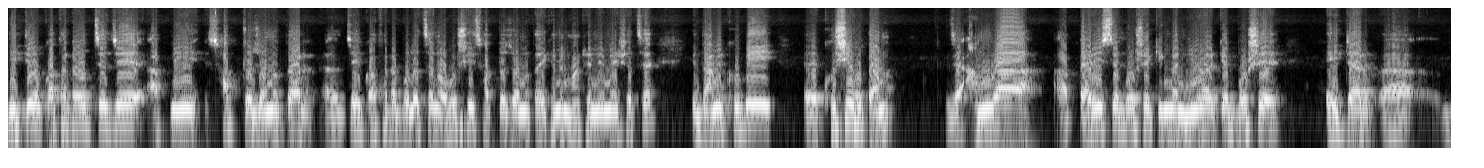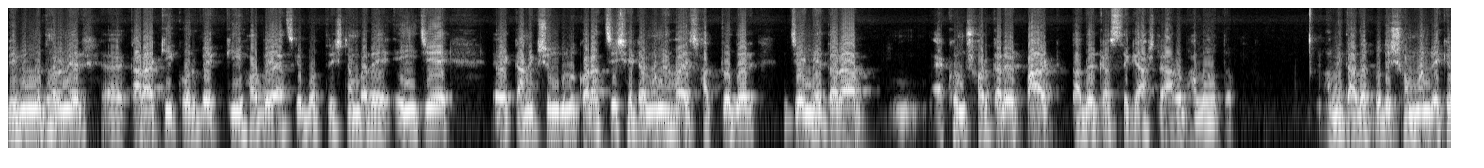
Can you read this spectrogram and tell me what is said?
দ্বিতীয় কথাটা হচ্ছে যে, আপনি ছাত্র জনতার যে কথাটা বলেছেন, অবশ্যই ছাত্র জনতা এখানে মাঠে নেমে এসেছে। কিন্তু আমি খুবই খুশি হতাম যে আমরা প্যারিসে বসে কিংবা নিউ ইয়র্কে বসে এইটার বিভিন্ন ধরনের কারা কি করবে, কি হবে, আজকে বত্রিশ নম্বরে এই যে কানেকশনগুলো করাচ্ছি, সেটা মনে হয় ছাত্রদের যে নেতারা এখন সরকারের পার্ট তাদের কাছ থেকে আসলে আরও ভালো হতো। আমি তাদের প্রতি সম্মান রেখে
